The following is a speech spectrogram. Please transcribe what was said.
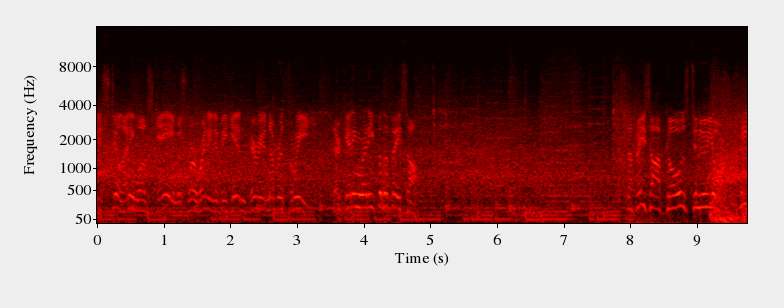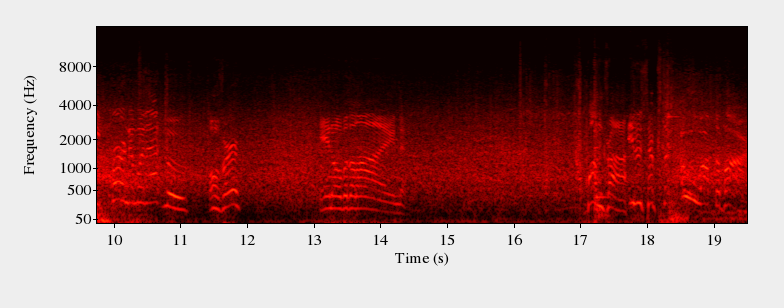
It's still anyone's game as we're ready to begin period number three. They're getting ready for the face-off. The face-off goes to New York. He burned him with that move. Over. In over the line. Bondra intercepts the... Ooh, off the bar.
